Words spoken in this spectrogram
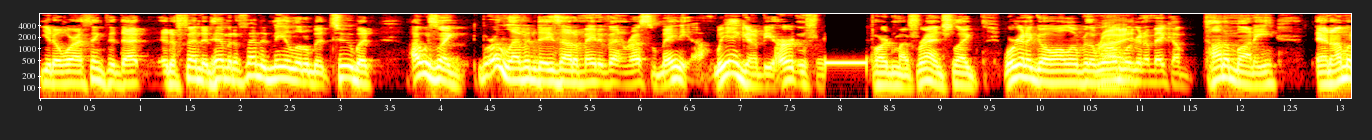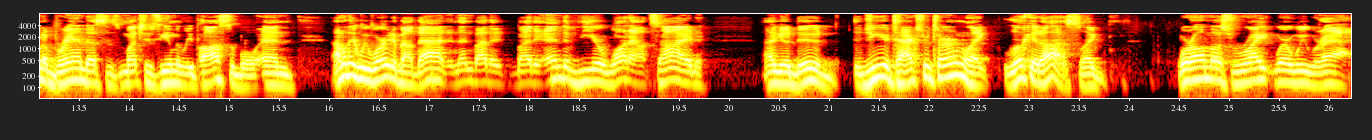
you know, where I think that that it offended him, it offended me a little bit too. But I was like, we're 11 days out of main event WrestleMania. We ain't gonna be hurting for pardon my French. Like we're going to go all over the world. Right. We're going to make a ton of money and I'm going to brand us as much as humanly possible. And I don't think we worried about that. And then by the, by the end of year one outside, I go, dude, did you get your tax return? Like, look at us. Like we're almost right where we were at.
